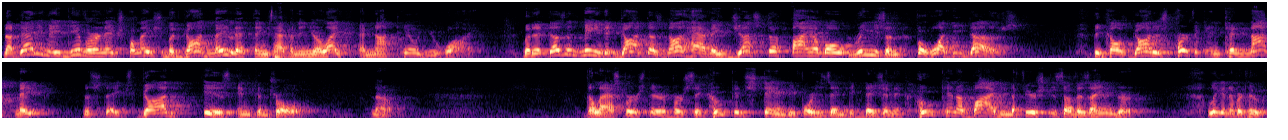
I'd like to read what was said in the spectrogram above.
Now, Daddy may give her an explanation, but God may let things happen in your life and not tell you why. But it doesn't mean that God does not have a justifiable reason for what He does. Because God is perfect and cannot make mistakes. God is in control. Now, the last verse there, verse 6 Who can stand before his indignation? And who can abide in the fierceness of his anger? Look at number two.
